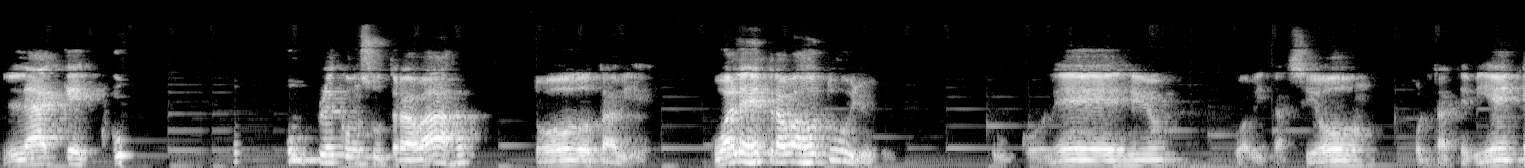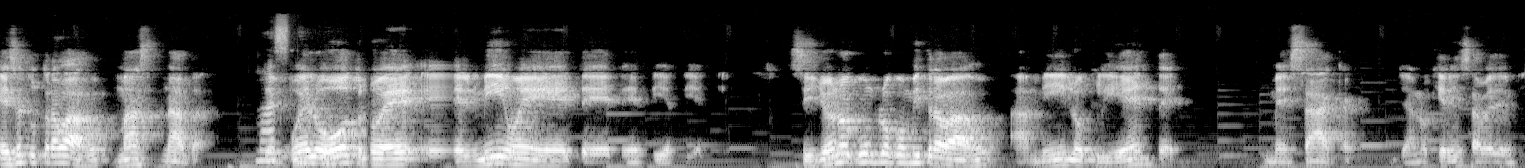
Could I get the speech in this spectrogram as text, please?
la que cumple con su trabajo, todo está bien. ¿Cuál es el trabajo tuyo? Tu colegio, tu habitación, portarte bien. Ese es tu trabajo, más nada. Más Después nada. lo otro es, el mío es este, este, este, este, este. Si yo no cumplo con mi trabajo, a mí los clientes me sacan, ya no quieren saber de mí.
